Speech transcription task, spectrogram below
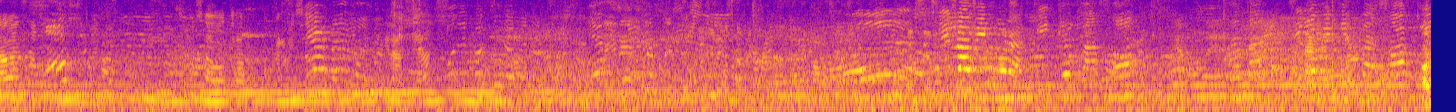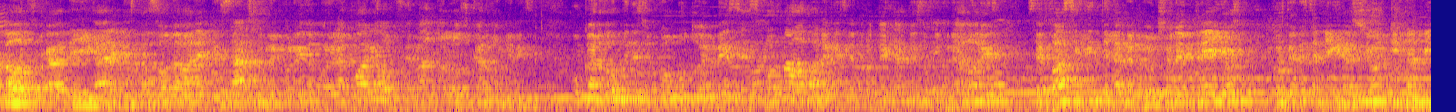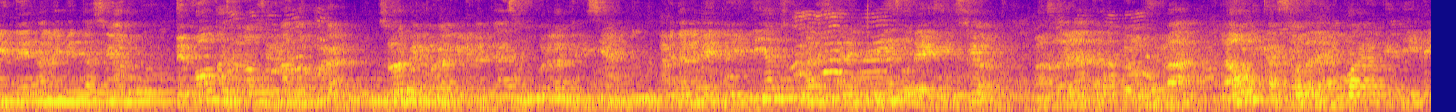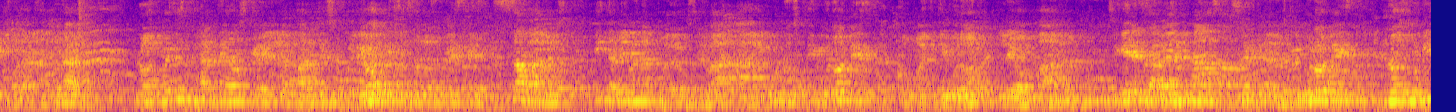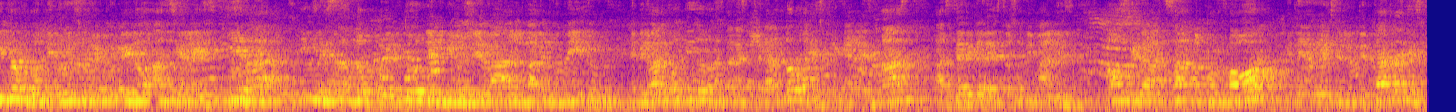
¿Avanzamos? A todos los que acaban de llegar en esta zona van a empezar su recorrido por el acuario observando los cardúmenes. Un cardumen es un conjunto de peces formado para que se protejan de sus depredadores, se facilite la reproducción entre ellos, cuestiones de migración zona del acuario que tiene coral natural. Los peces plateados que ven en la parte superior, esos son los peces sábalos y también van a poder observar a algunos tiburones como el tiburón leopardo. Si quieren saber más acerca de los tiburones, los invito a que continúen su recorrido hacia la izquierda ingresando por el túnel que los lleva al barco hundido. En el barco hundido los están esperando para explicarles más acerca de estos animales. Vamos a ir avanzando por favor, tengan una excelente tarde.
